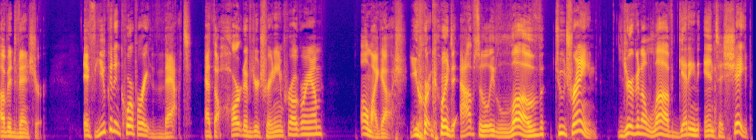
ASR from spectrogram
of adventure. If you can incorporate that at the heart of your training program, oh my gosh, you are going to absolutely love to train. You're going to love getting into shape.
